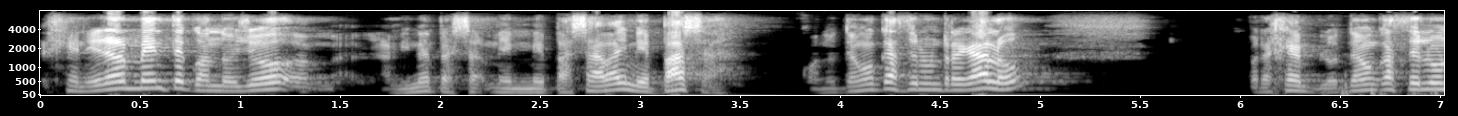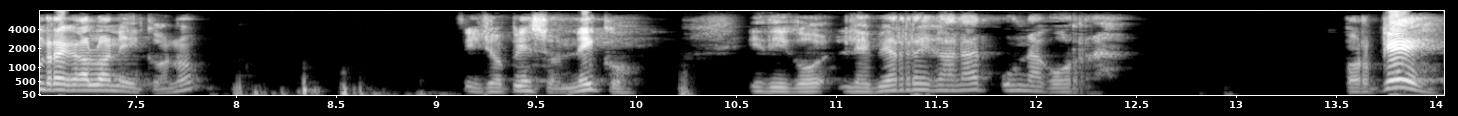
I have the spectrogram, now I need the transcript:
generalmente cuando yo, a mí me, pasaba y me pasa, cuando tengo que hacer un regalo, por ejemplo, tengo que hacerle un regalo a Nico, ¿no? Y yo pienso en Nico y digo, le voy a regalar una gorra. ¿Por qué?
